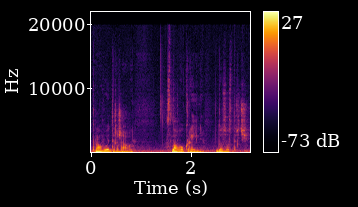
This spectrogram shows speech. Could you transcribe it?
правової держави. Слава Україні! До зустрічі!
